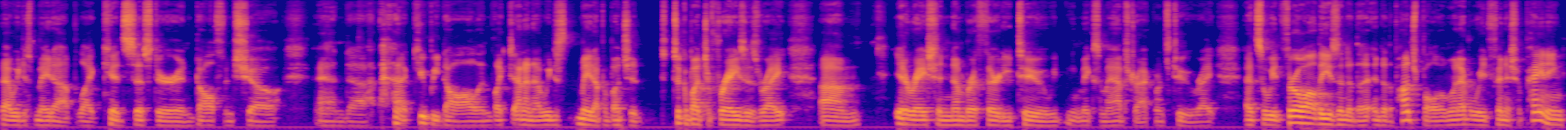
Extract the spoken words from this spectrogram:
that we just made up, like Kid Sister and Dolphin Show and uh, Cupid Doll. And like, I don't know, we just made up a bunch of, took a bunch of phrases, right? Um, iteration number 32 we make some abstract ones too right and so we'd throw all these into the into the punch bowl and whenever we'd finish a painting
